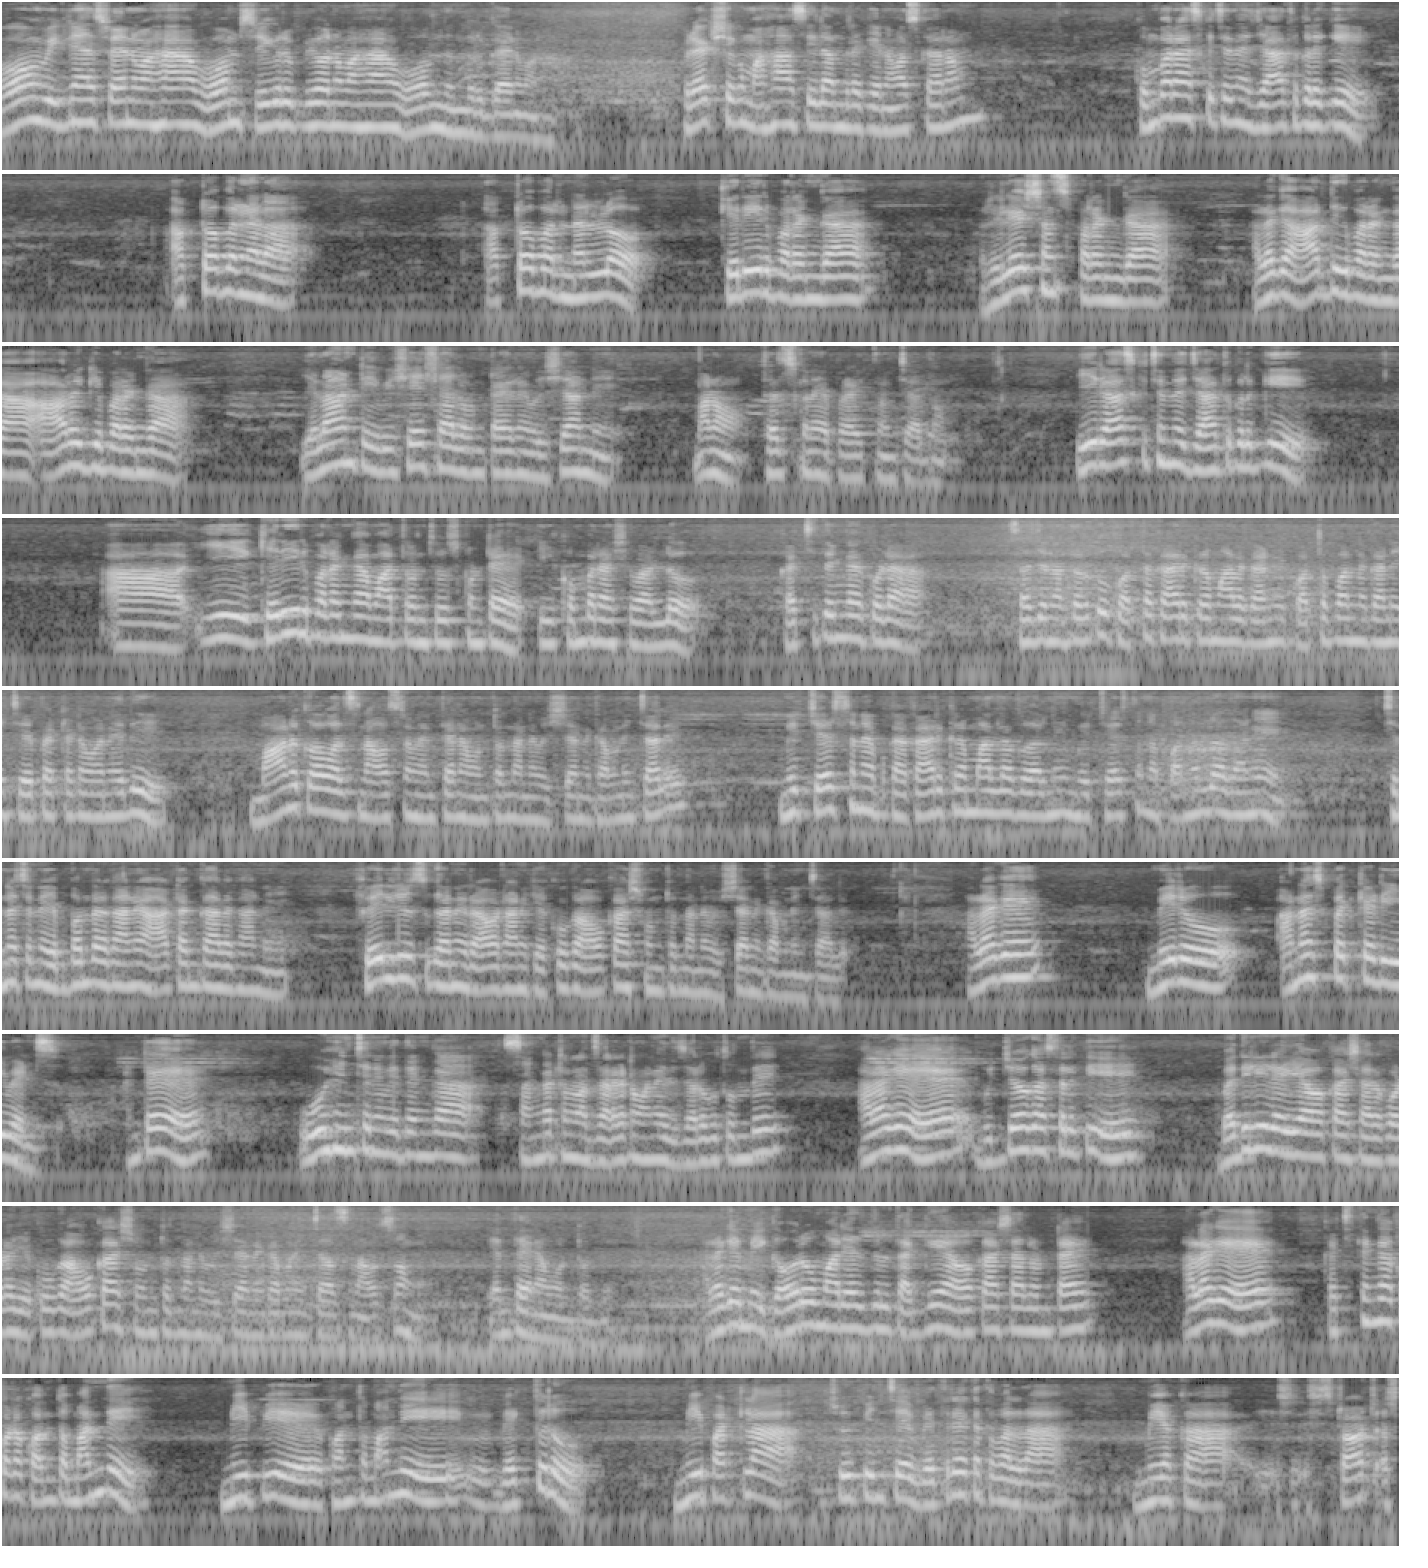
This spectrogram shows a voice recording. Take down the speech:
ఓం విఘ్నేశ్వరాయ నమ ఓం శ్రీ గురుభ్యో నమ ఓం దుందుర్గాయ నమ. ప్రేక్షక మహాశీలందరికీ నమస్కారం. కుంభరాశికి చెందిన జాతకులకి అక్టోబర్ నెల అక్టోబర్ నెలలో కెరీర్ పరంగా రిలేషన్స్ పరంగా అలాగే ఆర్థిక పరంగా ఆరోగ్యపరంగా ఎలాంటి విశేషాలు ఉంటాయనే విషయాన్ని మనం తెలుసుకునే ప్రయత్నం చేద్దాం. ఈ రాశికి చెందిన జాతకులకి ఈ కెరీర్ పరంగా మాత్రం చూసుకుంటే ఈ కుంభరాశి వాళ్ళు ఖచ్చితంగా కూడా సజ్జనంత వరకు కొత్త కార్యక్రమాలు కానీ కొత్త పనులు కానీ చేపట్టడం అనేది మానుకోవాల్సిన అవసరం ఎంతైనా ఉంటుందన్న విషయాన్ని గమనించాలి. మీరు చేస్తున్న కార్యక్రమాల్లో కానీ మీరు చేస్తున్న పనుల్లో కానీ చిన్న చిన్న ఇబ్బందులు కానీ ఆటంకాలు కానీ ఫెయిల్యూర్స్ కానీ రావడానికి ఎక్కువగా అవకాశం ఉంటుందన్న విషయాన్ని గమనించాలి. అలాగే మీరు అన్ఎక్స్పెక్టెడ్ ఈవెంట్స్ అంటే ఊహించని విధంగా సంఘటనలు జరగడం అనేది జరుగుతుంది. అలాగే ఉద్యోగస్తులకి బదిలీలు అయ్యే అవకాశాలు కూడా ఎక్కువగా అవకాశం ఉంటుందన్న విషయాన్ని గమనించాల్సిన అవసరం ఎంతైనా ఉంటుంది. అలాగే మీ గౌరవ మర్యాదలు తగ్గే అవకాశాలు ఉంటాయి. అలాగే ఖచ్చితంగా కూడా కొంతమంది మీ పి కొంతమంది వ్యక్తులు మీ పట్ల చూపించే వ్యతిరేకత వల్ల మీ యొక్క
